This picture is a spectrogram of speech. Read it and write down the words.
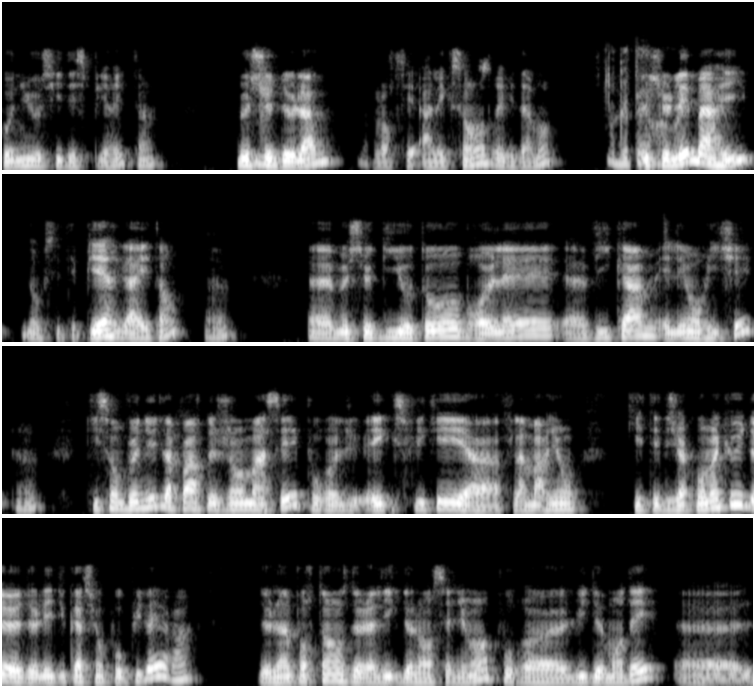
connu aussi des spirites. Hein. Monsieur. Delame, alors c'est Alexandre, évidemment. Monsieur Lémarie, donc c'était Pierre Gaëtan. Hein. Euh, Monsieur Guillotot, Brelet, euh, Vicam et Léon Richer, hein, qui sont venus de la part de Jean Massé pour expliquer à Flammarion, qui était déjà convaincu de, de l'éducation populaire, hein, de l'importance de la Ligue de l'enseignement pour euh, lui demander euh,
